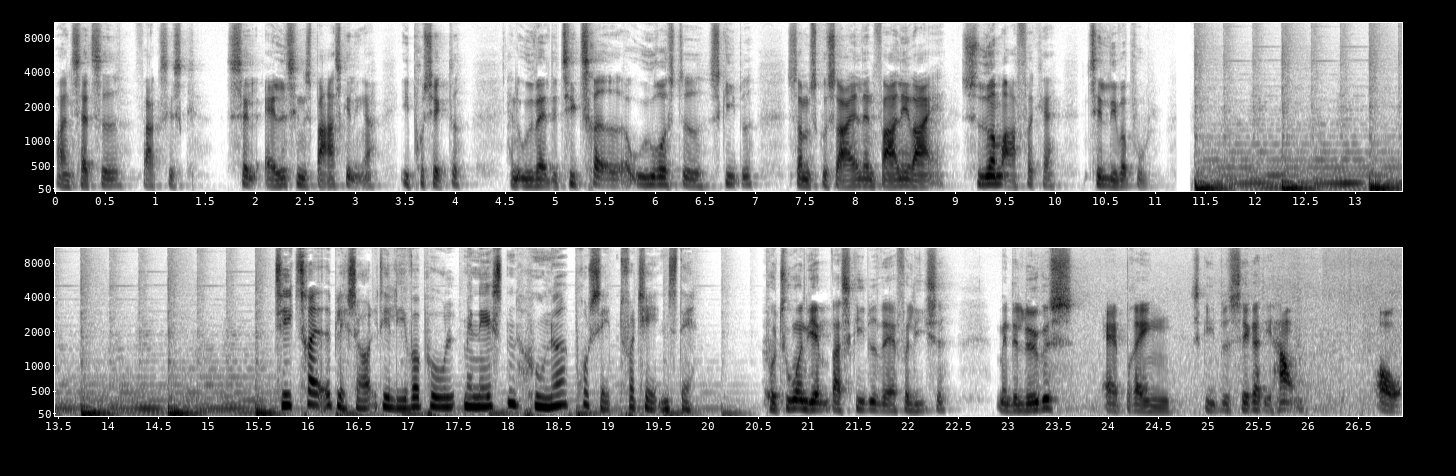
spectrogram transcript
og han satte faktisk selv alle sine spareskillinger i projektet. Han udvalgte tigtræet og udrustede skibet, som skulle sejle den farlige vej syd om Afrika til Liverpool. Teaktræet blev solgt i Liverpool med næsten 100 procent fortjeneste. På turen hjem var skibet ved at forlise, men det lykkedes at bringe skibet sikkert i havn, og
